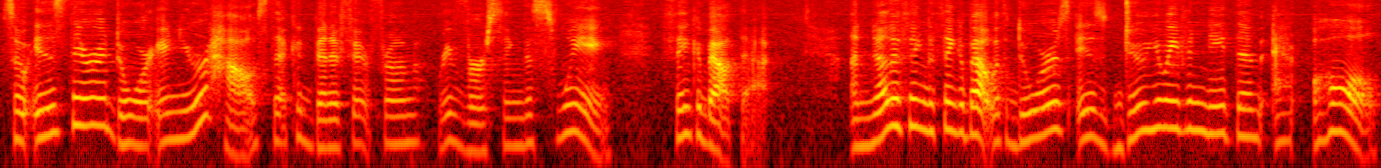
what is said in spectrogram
So is there a door in your house that could benefit from reversing the swing? Think about that. Another thing to think about with doors is do you even need them at all?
